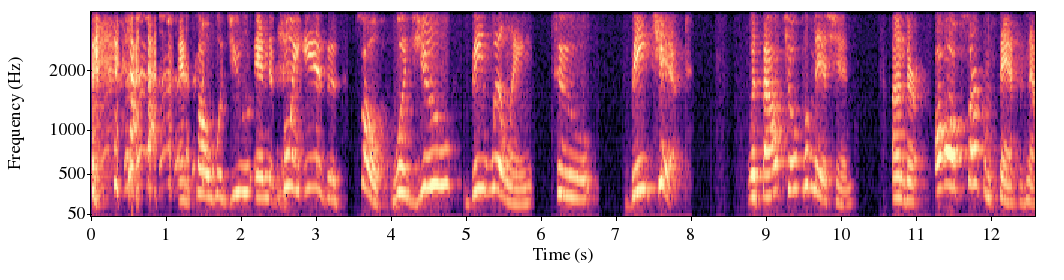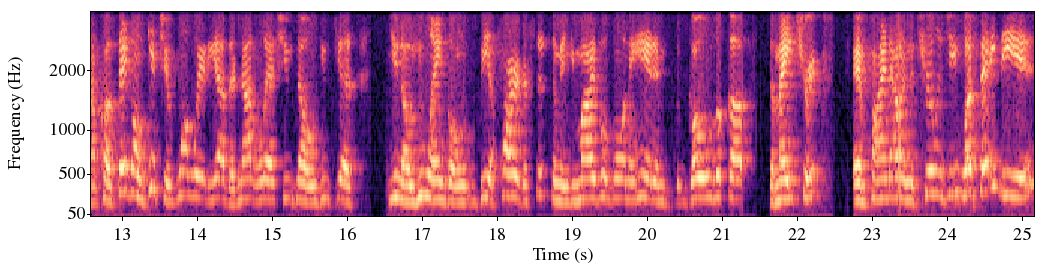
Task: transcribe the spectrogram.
and so would you and the point is is so would you be willing to be chipped without your permission under all circumstances now because they're going to get you one way or the other not unless you know you just you know you ain't going to be a part of the system and you might as well go on ahead and go look up The Matrix and find out in the trilogy what they did,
